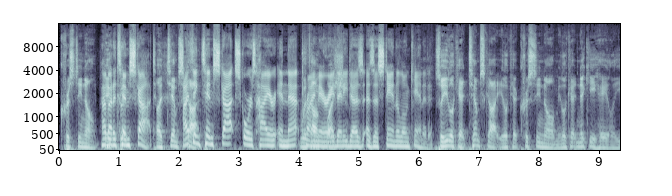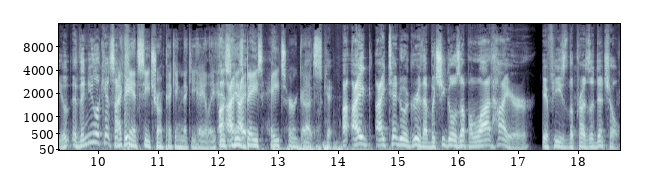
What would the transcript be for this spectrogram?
Kristi Noem. How about a Tim Scott? A Tim Scott. I think Tim Scott scores higher in that Without primary than he does as a standalone candidate. So you look at Tim Scott, you look at Kristi Noem, you look at Nikki Haley, you, and then you look at some I peop- can't see Trump picking Nikki Haley. His, I- his I- base hates her guts. Okay, I, I I tend to agree with that, but she goes up a lot higher if he's the presidential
